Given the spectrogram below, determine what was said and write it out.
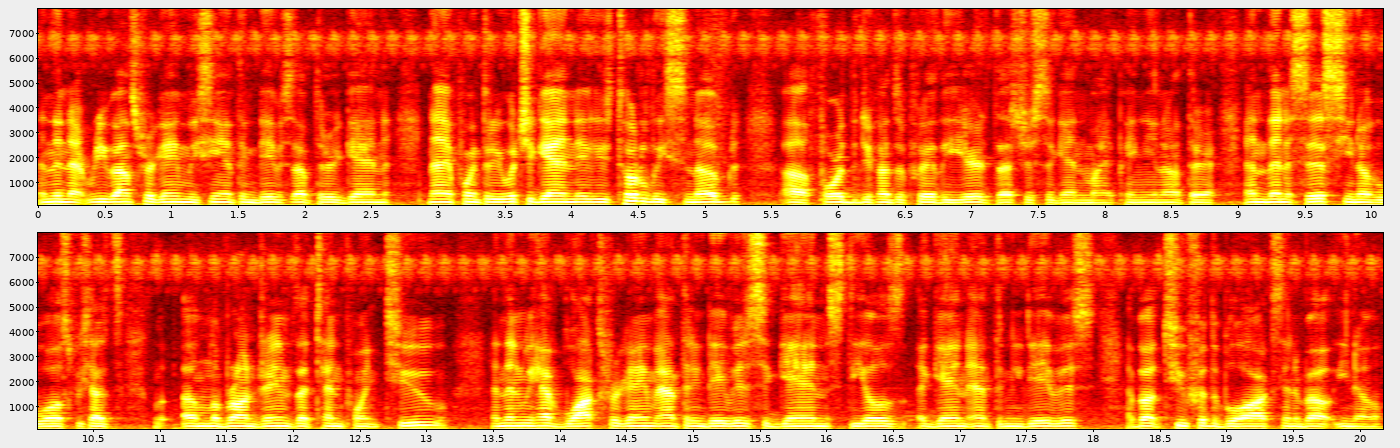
And then at rebounds per game, we see Anthony Davis up there again, 9.3, which again, he's totally snubbed uh, for the Defensive Player of the Year. That's just, again, my opinion out there. And then assists, you know, who else besides um, LeBron James at 10.2. And then we have blocks per game, Anthony Davis again, steals again, Anthony Davis, about two for the blocks and about, you know,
